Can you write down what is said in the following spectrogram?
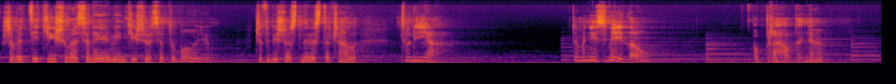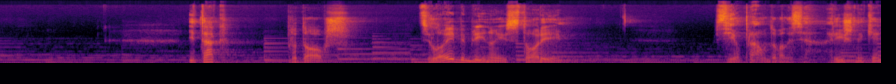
щоб ти тішилася ним, він тішився тобою. Чи тобі щось не вистачало? То не я. То мені змій дав. Оправдання. І так продовж цілої біблійної історії всі оправдувалися грішники,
